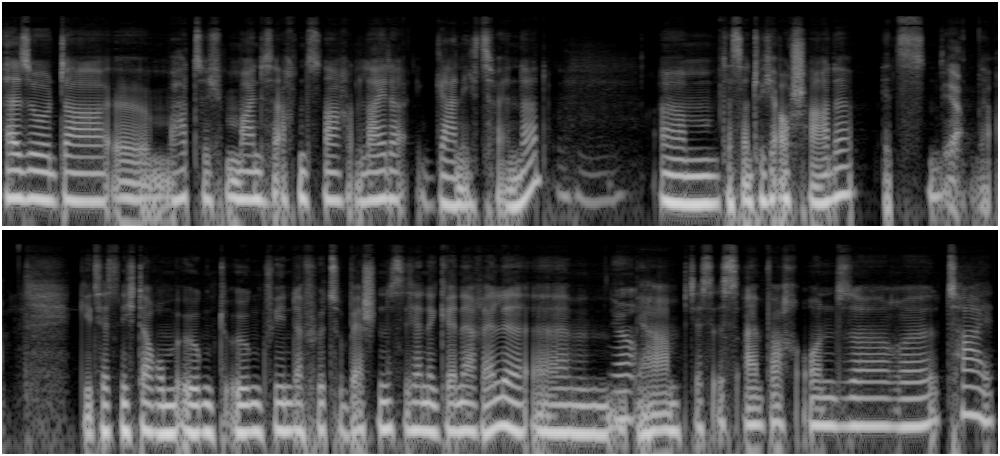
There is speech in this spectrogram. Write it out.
Also da äh, hat sich meines Erachtens nach leider gar nichts verändert. Mhm. Ähm, das ist natürlich auch schade. Jetzt ja. ja geht es jetzt nicht darum, irgend, irgendwen dafür zu bashen. Es ist ja eine generelle, ähm, ja. ja, das ist einfach unsere Zeit,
